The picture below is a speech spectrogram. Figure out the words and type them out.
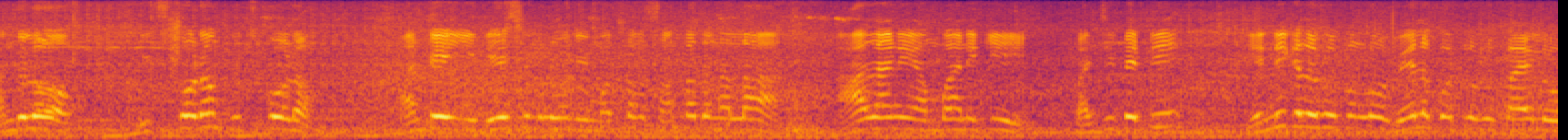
అందులో ఇచ్చుకోవడం పుచ్చుకోవడం అంటే ఈ దేశంలోని మొత్తం సంపదనల్లా ఆదాని అంబానికి పంచిపెట్టి ఎన్నికల రూపంలో వేల కోట్ల రూపాయలు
